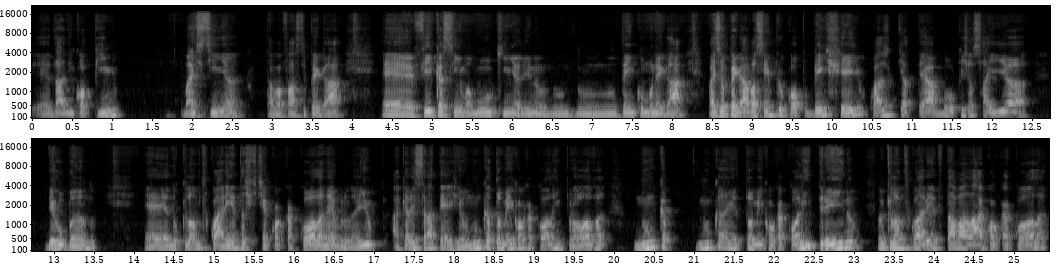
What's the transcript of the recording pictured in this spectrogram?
é dado em copinho, mas tinha, estava fácil de pegar. É, fica assim uma muquinha ali, não, não, não tem como negar. Mas eu pegava sempre o copo bem cheio, quase que até a boca, e já saía derrubando. É, no quilômetro 40, acho que tinha Coca-Cola, né, Bruno? Aí aquela estratégia, eu nunca tomei Coca-Cola em prova, nunca, nunca tomei Coca-Cola em treino. No quilômetro 40 estava lá a Coca-Cola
